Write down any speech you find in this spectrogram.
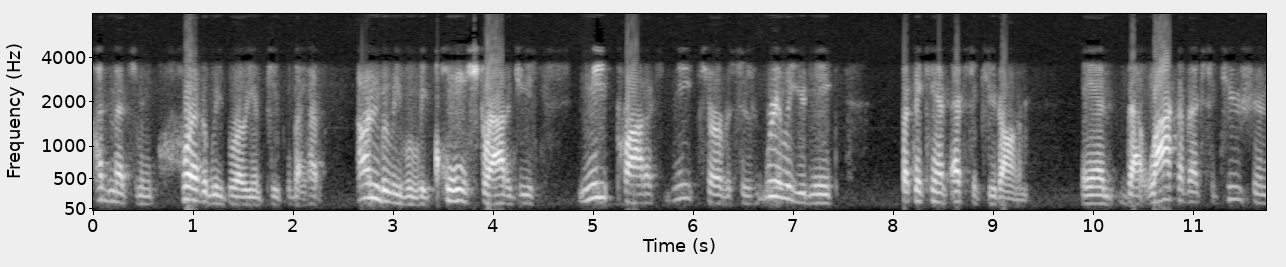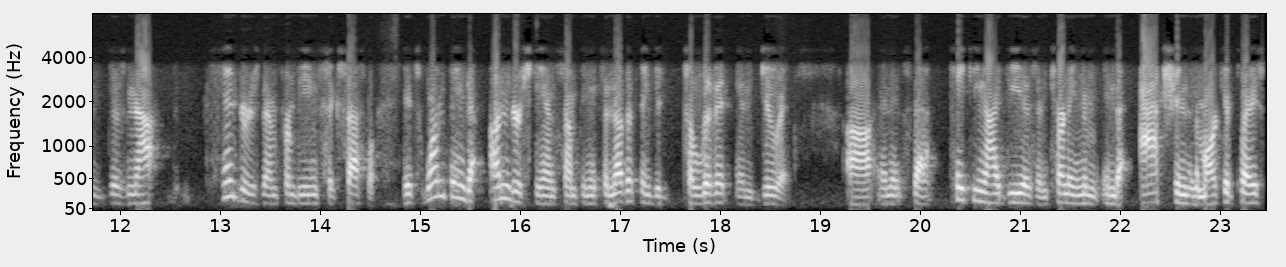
I've met some incredibly brilliant people that have unbelievably cool strategies, neat products, neat services, really unique, but they can't execute on them. And that lack of execution does not hinders them from being successful. It's one thing to understand something; it's another thing to to live it and do it. Uh, and it's that taking ideas and turning them into action in the marketplace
